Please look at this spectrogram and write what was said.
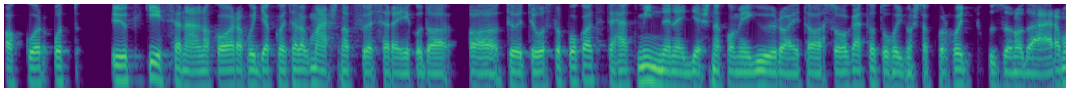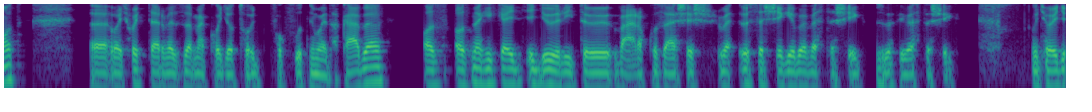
akkor ott ők készen állnak arra, hogy gyakorlatilag másnap felszereljék oda a töltőoszlopokat, tehát minden egyes nap, amíg ül rajta a szolgáltató, hogy most akkor hogy húzzon oda áramot, vagy hogy tervezze meg, hogy ott hogy fog futni majd a kábel, az, az nekik egy, egy őrítő várakozás, és összességében veszteség, üzleti veszteség. Úgyhogy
